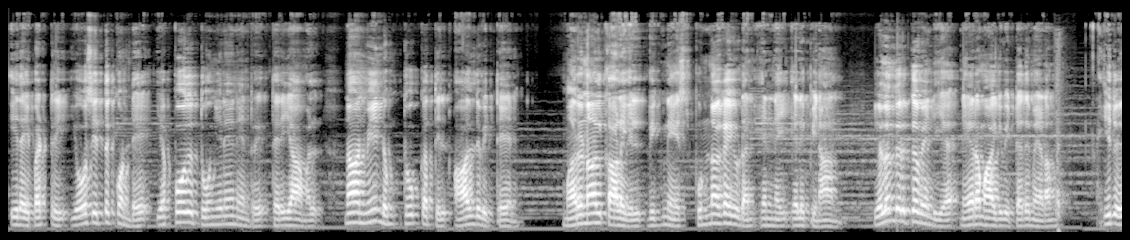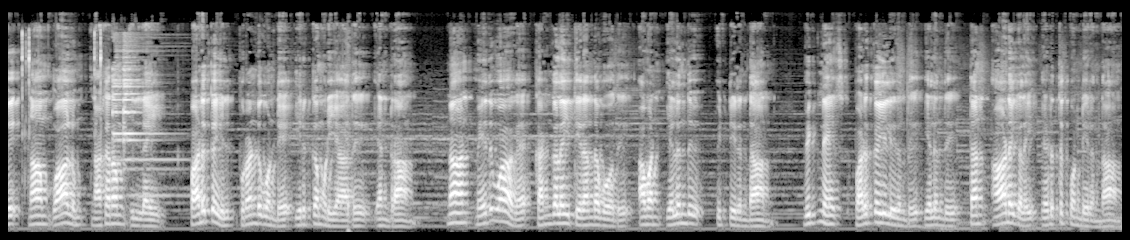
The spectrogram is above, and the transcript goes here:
இதை பற்றி யோசித்துக்கொண்டே எப்போது தூங்கினேன் என்று தெரியாமல் நான் மீண்டும் தூக்கத்தில் ஆழ்ந்துவிட்டேன் மறுநாள் காலையில் விக்னேஷ் புன்னகையுடன் என்னை எழுப்பினான். எழுந்திருக்க வேண்டிய நேரமாகிவிட்டது மேடம். இது நாம் வாழும் நகரம் இல்லை. படுக்கையில் புரண்டு கொண்டே இருக்க முடியாது என்றான். நான் மெதுவாக கண்களை திறந்தபோது அவன் எழுந்து விட்டிருந்தான். விக்னேஷ் படுக்கையிலிருந்து எழுந்து தன் ஆடைகளை எடுத்துக்கொண்டிருந்தான்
